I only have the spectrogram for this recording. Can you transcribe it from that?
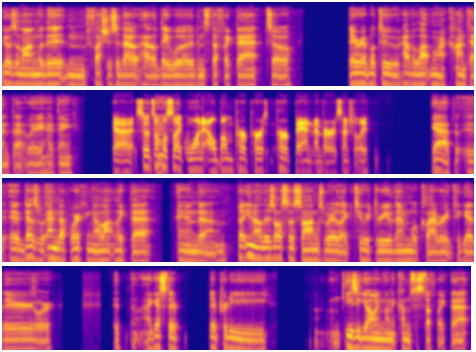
goes along with it and fleshes it out how they would and stuff like that. So they were able to have a lot more content that way, I think. Got it. So it's almost like one album per per per band member, essentially. Yeah, it, it does end up working a lot like that. And um but you know, there's also songs where like two or three of them will collaborate together or it, I guess they're they're pretty um, easygoing when it comes to stuff like that.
